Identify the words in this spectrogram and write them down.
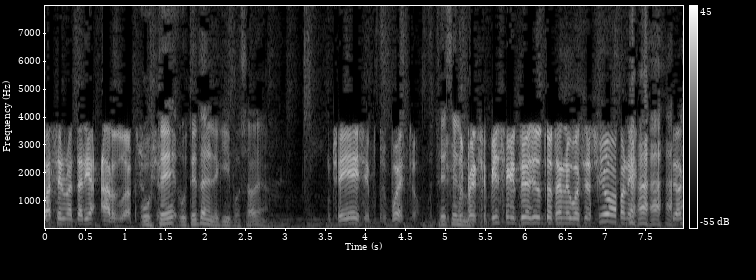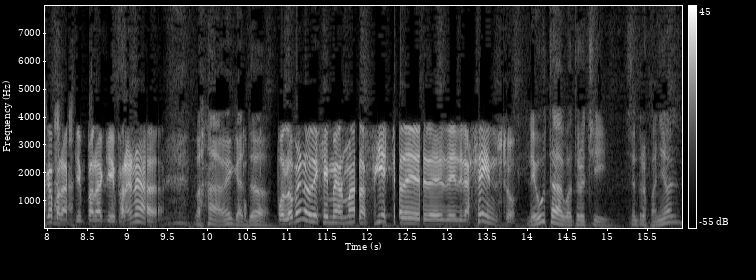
va a ser una tarea ardua. suya. Usted, usted está en el equipo, ¿sabe? Sí, sí, por supuesto. Usted es el- Pero Se piensa que estoy haciendo todas estas negociaciones. Estoy acá para que, para que, para nada. Ah, me encantó. Por lo menos déjeme armar la fiesta de- de- de- del ascenso. ¿Le gusta Cuatrochi? ¿Centro español?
